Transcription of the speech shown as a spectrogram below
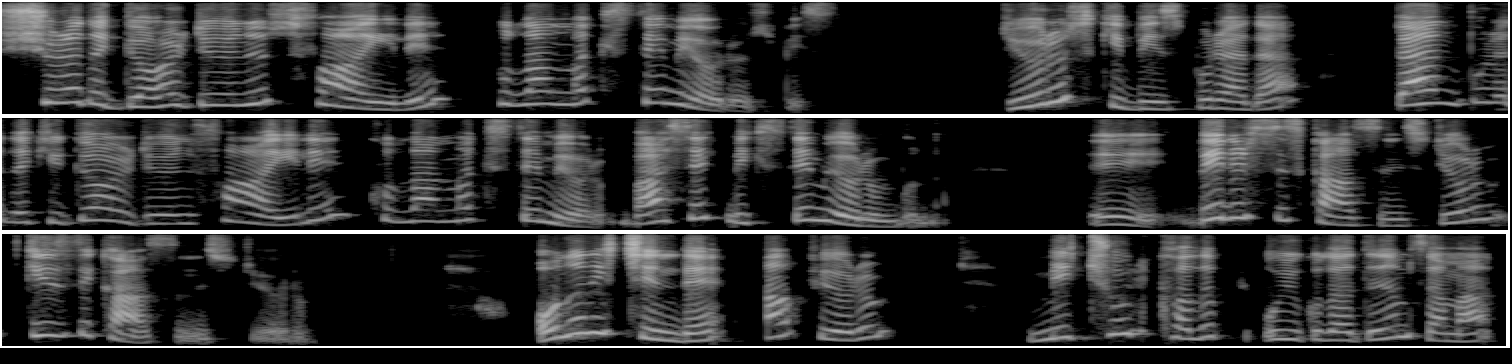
şurada gördüğünüz faili kullanmak istemiyoruz biz. Diyoruz ki biz burada ben buradaki gördüğün faili kullanmak istemiyorum. Bahsetmek istemiyorum bunu. Ee, belirsiz kalsın istiyorum, gizli kalsın istiyorum. Onun için de ne yapıyorum? Meçhul kalıp uyguladığım zaman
